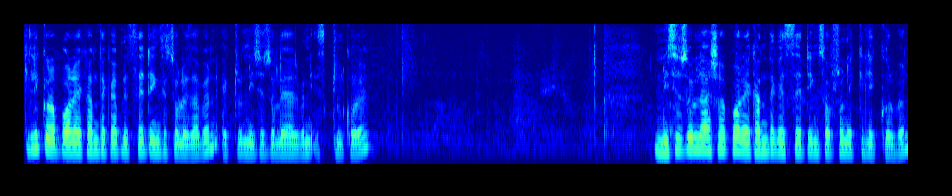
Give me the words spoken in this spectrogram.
ক্লিক করার পর এখান থেকে আপনি সেটিংসে চলে যাবেন। একটু নিচে চলে আসবেন স্কিল করে। নিচে চলে আসার পর এখান থেকে সেটিংস অপশনে ক্লিক করবেন।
